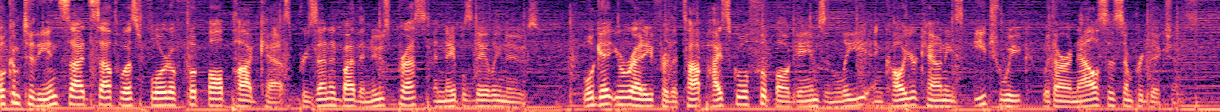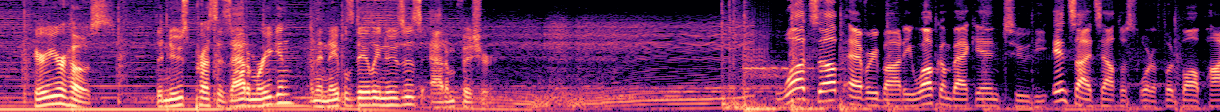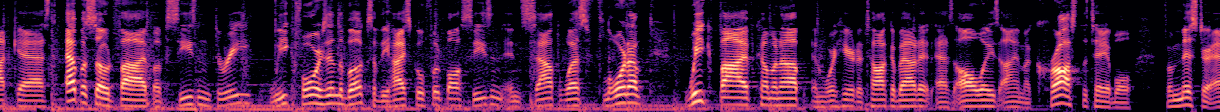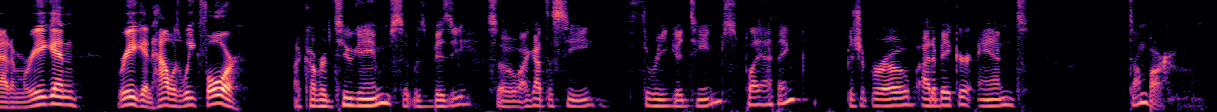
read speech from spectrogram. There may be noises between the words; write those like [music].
Welcome to the Inside Southwest Florida Football Podcast, presented by the News Press and Naples Daily News. We'll get you ready for the top high school football games in Lee and Collier counties each week with our analysis and predictions. Here are your hosts. The News Press is Adam Regan, and the Naples Daily News is Adam Fisher. What's up, everybody? Welcome back into the Inside Southwest Florida Football Podcast, episode five of season three. Week four is in the books of the high school football season in Southwest Florida. Week five coming up, and we're here to talk about it. As always, I am across the table from Mr. Adam Regan. Regan, how was week four? I covered two games. It was busy, so I got to see three good teams play, I think Bishop Verot, Ida Baker, and Dunbar.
